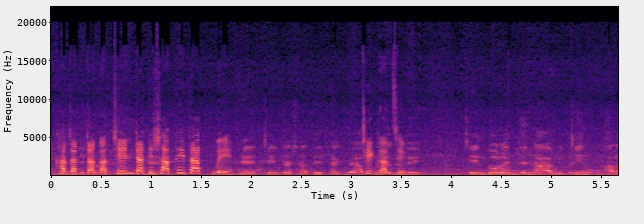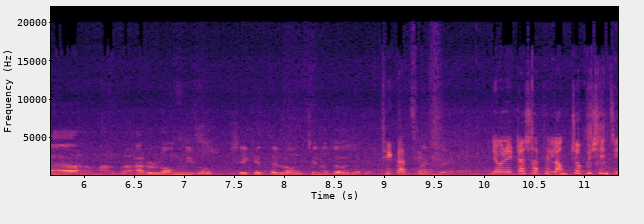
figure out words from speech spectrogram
এক হাজার টাকা। চেনটা কি সাথেই থাকবে? হ্যাঁ চেনটার সাথেই থাকবে। ঠিক আপনারা আছে। যদি চেন বলেন যে না আমি চেন আরও লং নিব সেই ক্ষেত্রে লং চেনও দেওয়া যাবে। ঠিক আছে। যেমন এটার সাথে লং চব্বিশ ইঞ্চি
